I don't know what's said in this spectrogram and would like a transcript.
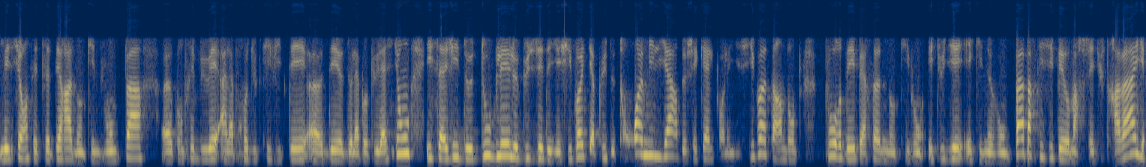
les sciences, etc. Donc, qui ne vont pas contribuer à la productivité de la population. Il s'agit de doubler le budget des yeshivot. Il y a plus de 3 milliards de shekels pour les yeshivot, hein, donc pour des personnes donc, qui vont étudier et qui ne vont pas participer au marché du travail.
